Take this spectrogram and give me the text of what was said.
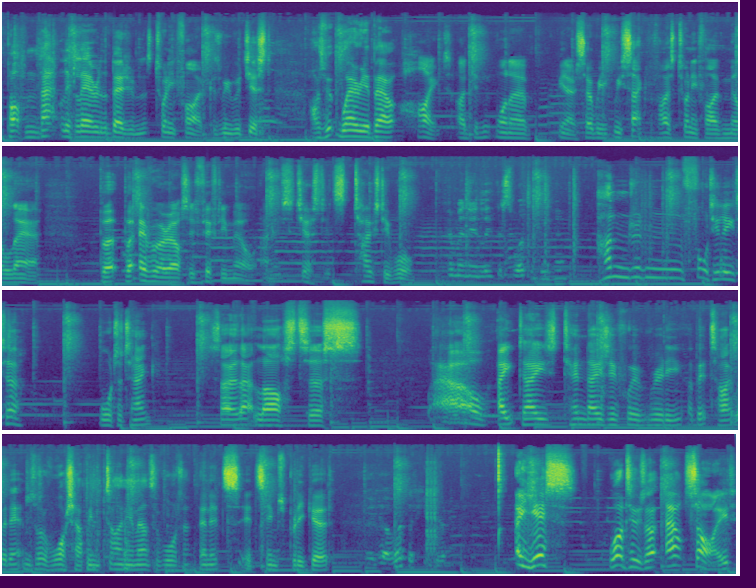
Apart from that little area of the bedroom that's 25, because we were just I was a bit wary about height. I didn't want to, you know, so we, we sacrificed 25 mil there, but but everywhere else is 50 mil, and it's just it's toasty warm. How many liters water do you have? 140 litre water tank. So that lasts us, wow, eight days, 10 days if we're really a bit tight with it and sort of wash up in tiny amounts of water, then it's it seems pretty good. Water heater? Uh, yes, what I'll do is uh, outside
